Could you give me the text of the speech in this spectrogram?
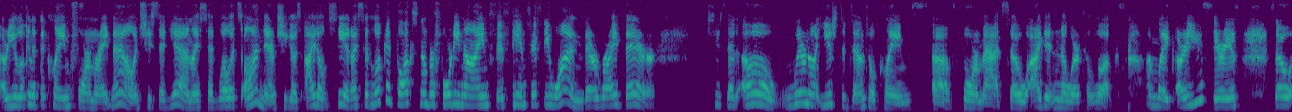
Are you looking at the claim form right now? And she said, Yeah. And I said, Well, it's on there. And she goes, I don't see it. I said, Look at box number 49, 50, and 51. They're right there. She said, Oh, we're not used to dental claims uh, format. So I didn't know where to look. I'm like, Are you serious? So,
